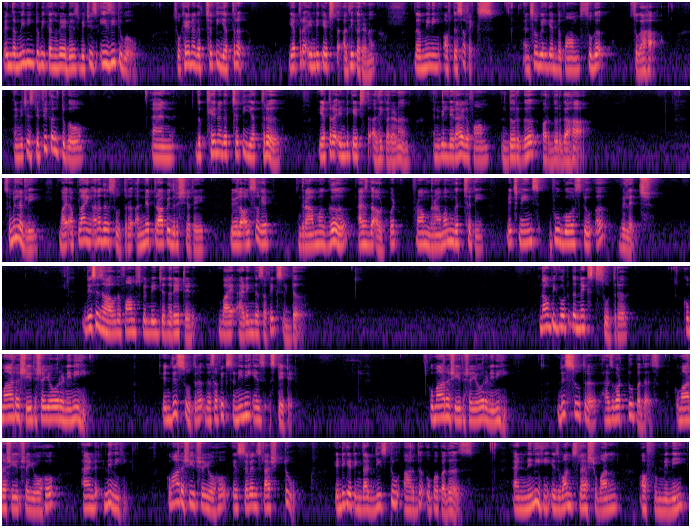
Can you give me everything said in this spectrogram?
When the meaning to be conveyed is which is easy to go, Sukhena gachati yatra. Yatra indicates the adhikarana, the meaning of the suffix. And so we'll get the form suga, sugaha, and which is difficult to go. And dukkhena gachati yatra. Yatra indicates the adhikarana, and we'll derive the form durga or durgaha. Similarly, by applying another sutra, anyatrapi drishyate, we will also get gramaga as the output from gramam gachati which means who goes to a village. This is how the forms will be generated by adding the suffix d. Now we go to the next sutra, Kumara Shirshayor Ninihi. In this sutra, the suffix nini is stated. Kumara Shirshayor Ninihi. This sutra has got two padas, Kumara Shirshayoho and Ninihi. Kumara Shirshayoho is 7 slash 2, indicating that these two are the Upapadas. And Ninihi is 1 slash 1 of Nini,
